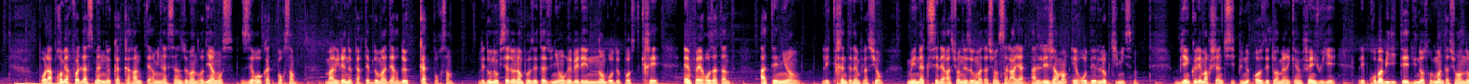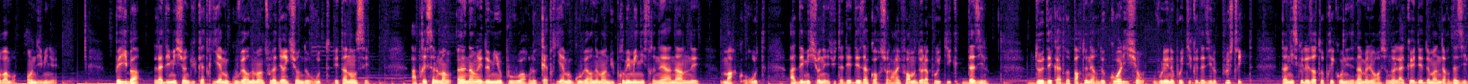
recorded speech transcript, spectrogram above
Pour la première fois de la semaine, le CAC 40 termine la séance de vendredi en hausse, 0,4%, malgré une perte hebdomadaire de 4%. Les données officielles de l'emploi aux États-Unis ont révélé un nombre de postes créés inférieur aux attentes, atténuant les craintes d'inflation, mais une accélération des augmentations salariales a légèrement érodé l'optimisme. Bien que les marchés anticipent une hausse des taux américains fin juillet, les probabilités d'une autre augmentation en novembre ont diminué. Pays-Bas, la démission du quatrième gouvernement sous la direction de Route est annoncée. Après seulement un an et demi au pouvoir, le quatrième gouvernement du Premier ministre néerlandais Mark Rutte a démissionné suite à des désaccords sur la réforme de la politique d'asile. Deux des quatre partenaires de coalition voulaient une politique d'asile plus stricte, tandis que les autres préconisaient une amélioration de l'accueil des demandeurs d'asile.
